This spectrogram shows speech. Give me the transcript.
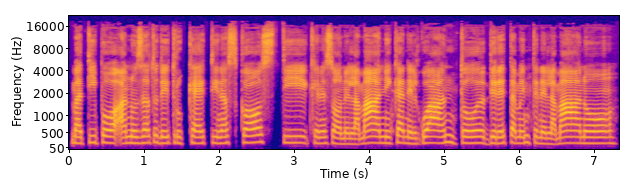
Ma tipo hanno usato dei trucchetti nascosti, che ne so, nella manica, nel guanto, direttamente nella mano?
